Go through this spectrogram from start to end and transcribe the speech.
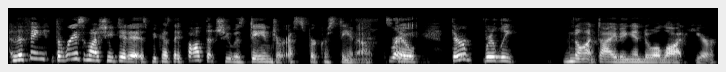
And the thing, the reason why she did it is because they thought that she was dangerous for Christina. Right. So they're really not diving into a lot here.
